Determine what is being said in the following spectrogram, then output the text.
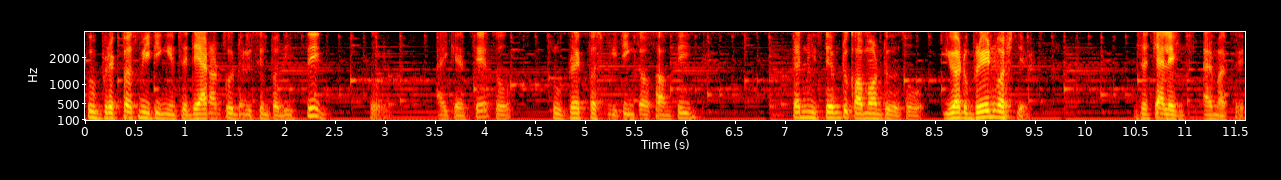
to breakfast meeting and say they are not going to listen for these things. So I can say so through breakfast meetings or something, convince them to come onto the so you have to brainwash them. It's a challenge, I must say.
